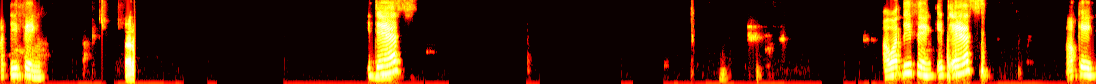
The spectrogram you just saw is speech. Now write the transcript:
What do you think? I don't- It is? Uh, what do you think? It is? Okay.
